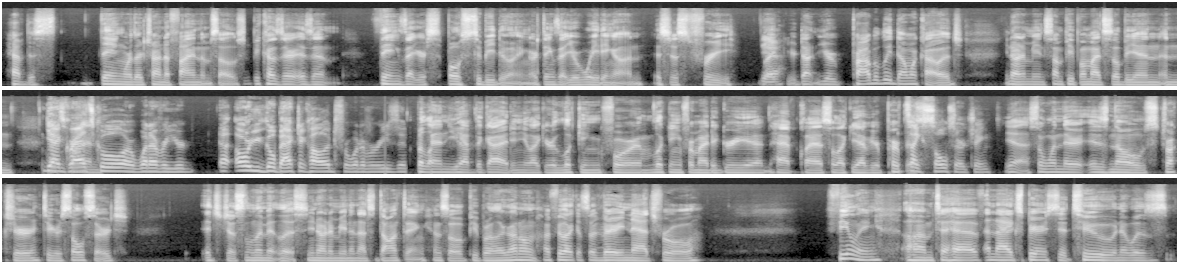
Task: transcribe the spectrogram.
have this thing where they're trying to find themselves because there isn't things that you're supposed to be doing or things that you're waiting on. It's just free. Yeah. Like you're done. You're probably done with college. You know what I mean? Some people might still be in, and yeah grad fine. school or whatever you're or you go back to college for whatever reason but then you have the guide, and you're like you're looking for I'm looking for my degree and have class. So like you have your purpose. it's like soul searching Yeah. So when there is no structure to your soul search, it's just limitless. You know what I mean? And that's daunting. And so people are like, I don't, I feel like it's a very natural feeling um, to have. And I experienced it too. And it was,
